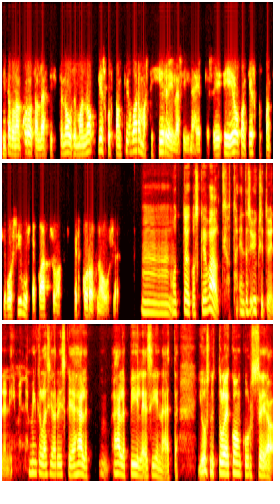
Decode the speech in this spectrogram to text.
niin tavallaan korothan lähti sitten nousemaan. No keskuspankki on varmasti hereillä siinä hetkessä. Ei, ei Euroopan keskuspankki voi sivusta katsoa, että korot nousee. Mm, mutta toi koskee valtiota. Entäs yksityinen ihminen? Minkälaisia riskejä hälle, hälle piilee siinä, että jos nyt tulee konkursseja,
